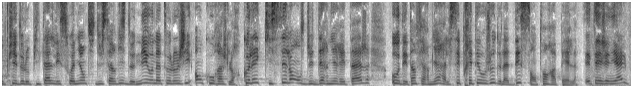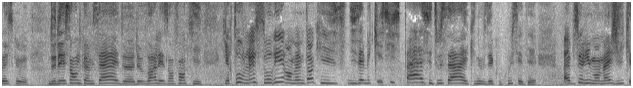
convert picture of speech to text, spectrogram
Au pied de l'hôpital, les soignantes du service de néonatologie encouragent leurs collègues qui s'élancent du dernier étage. Aude est infirmière, elle s'est prêtée au jeu de la descente en rappel. C'était génial parce que de descendre comme ça et de, voir les enfants qui, qui retrouvent le sourire en même temps qui se disaient mais qu'est-ce qui se passe et tout ça et qui nous faisaient coucou, c'était absolument magique.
